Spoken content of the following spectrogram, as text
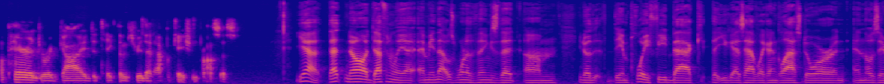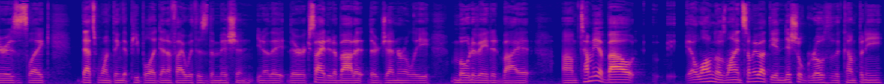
a parent or a guide to take them through that application process. Yeah, that no, definitely. I, I, mean, that was one of the things that um, you know the, the, employee feedback that you guys have, like on Glassdoor and and those areas. It's like that's one thing that people identify with is the mission. You know, they they're excited about it. They're generally motivated by it. Um, tell me about along those lines. Tell me about the initial growth of the company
